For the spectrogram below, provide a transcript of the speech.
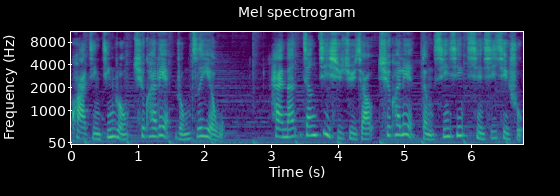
跨境金融区块链融资业务。海南将继续聚焦区块链等新兴信息技术。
